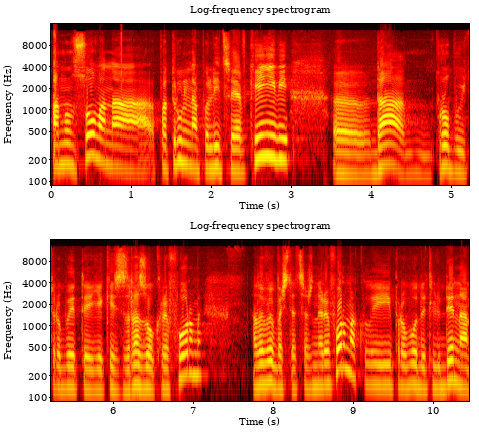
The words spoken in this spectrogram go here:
анонсована патрульна поліція в Києві, е, да, пробують робити якийсь зразок реформи. Але вибачте, це ж не реформа, коли її проводить людина,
